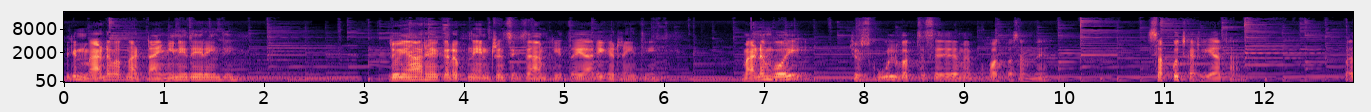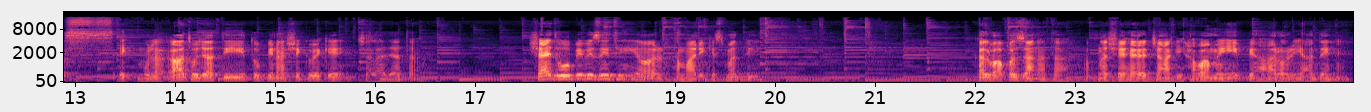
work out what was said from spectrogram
लेकिन मैडम अपना टाइम ही नहीं दे रही थी। जो यहाँ रहकर अपने एंट्रेंस एग्ज़ाम की तैयारी कर रही थी। मैडम वही जो स्कूल वक्त से हमें बहुत पसंद है। सब कुछ कर लिया था। बस एक मुलाकात हो जाती तो बिना शिकवे के चला जाता। शायद वो भी बिज़ी थी और हमारी किस्मत भी। कल वापस जाना था, अपना शहर जहाँ की हवा में ही प्यार और यादें हैं।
